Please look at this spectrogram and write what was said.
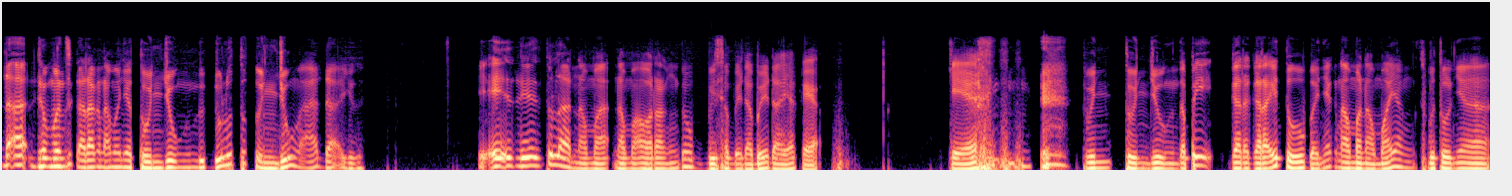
ada zaman sekarang namanya Tunjung. Du- dulu tuh Tunjung ada gitu. Itulah nama nama orang tuh bisa beda-beda ya kayak kayak Tun- Tunjung. Tapi gara-gara itu banyak nama-nama yang sebetulnya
